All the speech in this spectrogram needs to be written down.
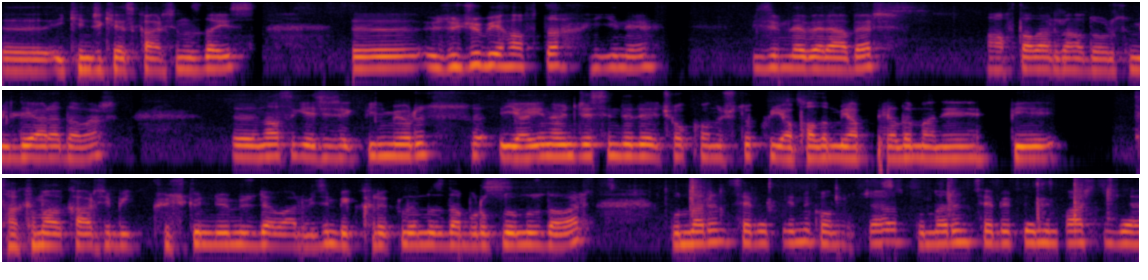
e, ikinci kez karşınızdayız. E, üzücü bir hafta yine bizimle beraber. Haftalar daha doğrusu milli ara da var. E, nasıl geçecek bilmiyoruz. Yayın öncesinde de çok konuştuk. Yapalım yapmayalım hani bir takıma karşı bir küskünlüğümüz de var bizim. Bir kırıklığımız da burukluğumuz da var. Bunların sebeplerini konuşacağız. Bunların sebeplerinin başlıca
